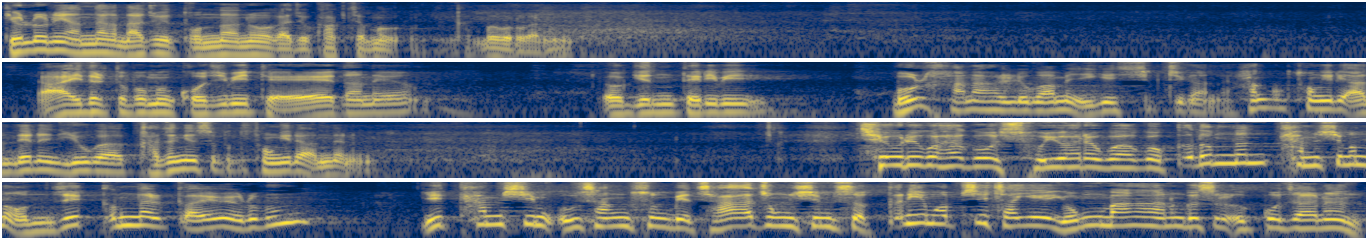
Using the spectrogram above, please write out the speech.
결론이 안 나가 나중에 돈 나누어 가지고 각자 먹, 먹으러 가는 거예요. 아이들도 보면 고집이 대단해요. 의견 대립이 뭘 하나 하려고 하면 이게 쉽지가 않아요. 한국 통일이 안 되는 이유가 가정에서부터 통일이 안 되는 거예요. 채우려고 하고 소유하려고 하고 끝없는 탐심은 언제 끝날까요, 여러분? 이 탐심, 의상숭배, 자아중심서, 끊임없이 자기가 욕망하는 것을 얻고자 하는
